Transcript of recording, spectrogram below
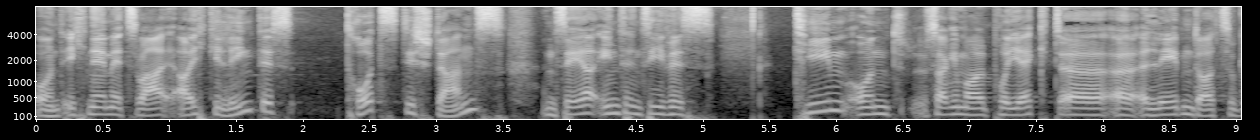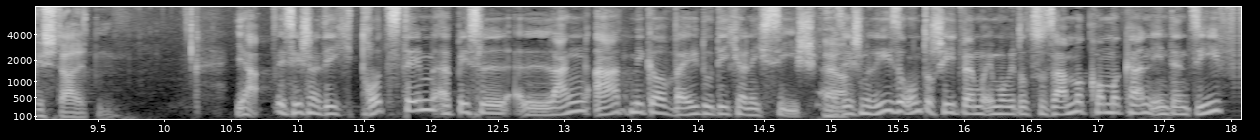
Und ich nehme zwar, euch gelingt es trotz Distanz ein sehr intensives Team und, sage ich mal, Projektleben äh, äh dort zu gestalten. Ja, es ist natürlich trotzdem ein bisschen langatmiger, weil du dich ja nicht siehst. Ja. Also es ist ein riesiger Unterschied, wenn man immer wieder zusammenkommen kann, intensiv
